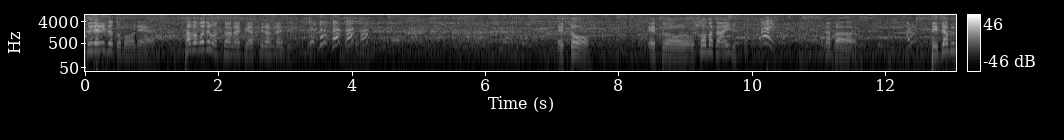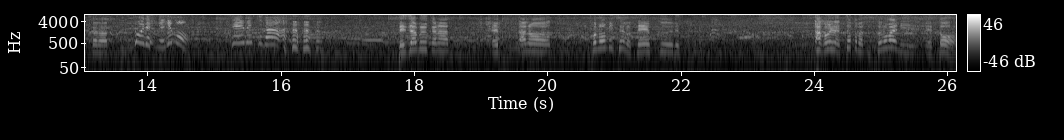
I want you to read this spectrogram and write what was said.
ついでにちょっともうねタバコでも吸わないとやってらんないんですよ。えっとえっと相馬さんいいですか？はい。なんかあれ？デジャブかなっていう。そうですね。でも性別が。デジャブかなえあのこの店の制服ですかこれ？あごめんなさい。ちょっと待ってその前にえっと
